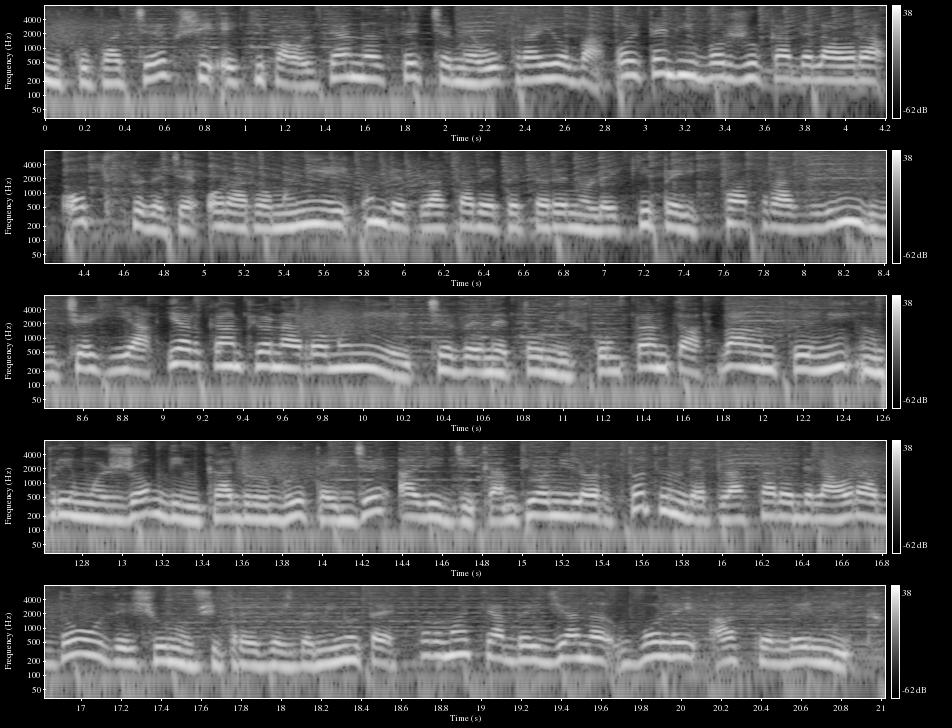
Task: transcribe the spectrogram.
în Cupa CEF și echipa olteană SCMU Craiova. Oltenii vor juca de la ora 18, ora României, în deplasare pe terenul echipei Fatra Zlin din Cehia, iar campiona României CVM Tomis Constanța va întâlni în primul joc din cadrul grupei G a Ligii Campionilor, tot în deplasare de la ora 21 și 30 de minute, formația belgiană Volei Aselenic.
